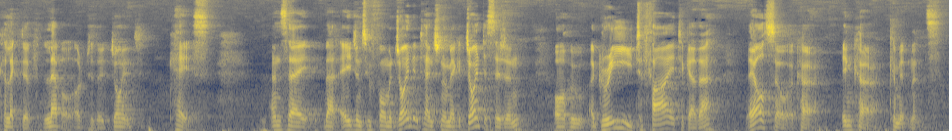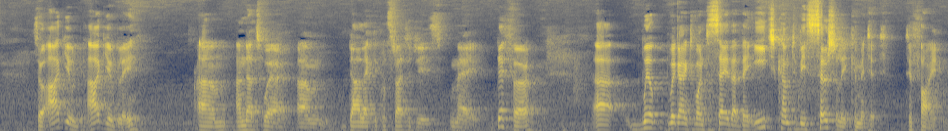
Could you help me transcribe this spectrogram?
collective level or to the joint case and say that agents who form a joint intention or make a joint decision or who agree to fight together, they also occur, incur commitments. So argue, arguably, um, and that's where um, dialectical strategies may differ, uh, we're, we're going to want to say that they each come to be socially committed to phi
